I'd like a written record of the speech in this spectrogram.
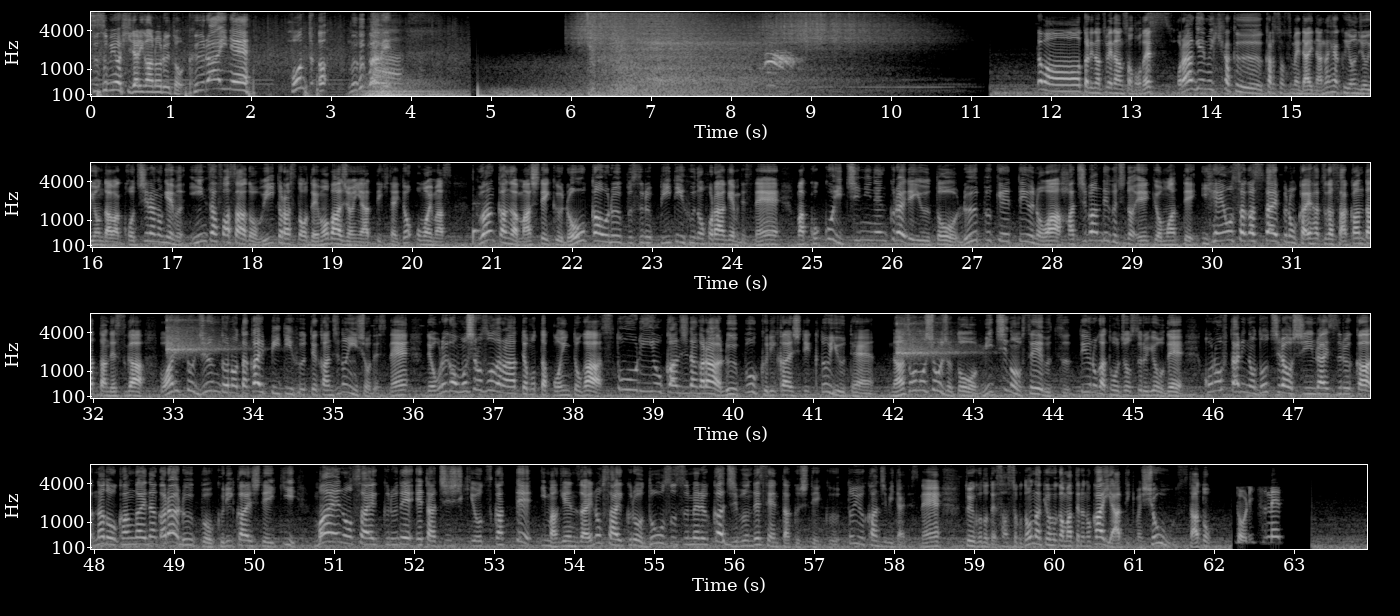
進みは左側のルート。暗いね。ほんとあむむみ Uh, どうもー、鳥の爪団佐藤です。ホラーゲーム企画から説明第744弾はこちらのゲーム、インザファサード We Trust デモバージョンやっていきたいと思います。不安感が増していく廊下をループする PT 風のホラーゲームですね。まあ、ここ1、2年くらいで言うと、ループ系っていうのは8番出口の影響もあって、異変を探すタイプの開発が盛んだったんですが、割と純度の高い PT 風って感じの印象ですね。で、俺が面白そうだなって思ったポイントが、ストーリーを感じながらループを繰り返していくという点。謎の少女と未知の生物っていうのが登場するようで、この2人のどちらを信頼するかなどを考えながらループを繰り返していき、前のサイクルで得た知識を使って、今現在のサイクルをどう進めるか自分で選択していくという感じみたいですね。ということで、早速どんな恐怖が待ってるのかやっていきましょう。スタート取り詰め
